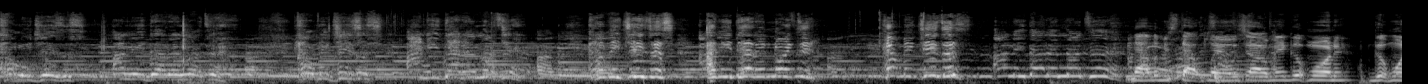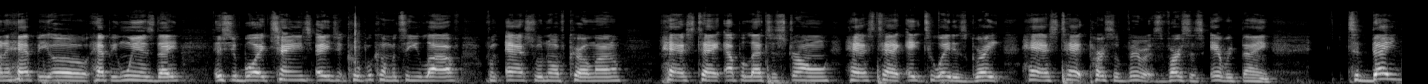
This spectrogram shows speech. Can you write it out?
Help me, Jesus. I need that anointing. Help me, Jesus. I need that anointing. Help me, Jesus. I need that anointing. Help me, Jesus. I need that anointing. Now let me stop playing with y'all, man. Good morning. Good morning. Happy uh happy Wednesday. It's your boy Change Agent Cooper coming to you live from Asheville, North Carolina. Hashtag Appalachia Strong. Hashtag 828 is great. Hashtag Perseverance versus everything. Today,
